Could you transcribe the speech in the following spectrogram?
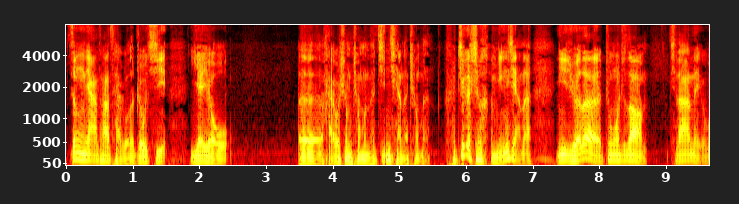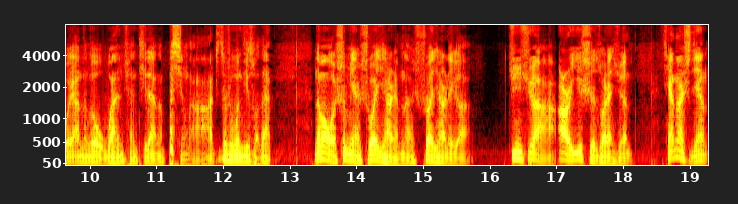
增加它采购的周期，也有，呃，还有什么成本呢？金钱的成本，这个是很明显的。你觉得中国制造其他哪个国家能够完全替代呢？不行的啊，这就是问题所在。那么我顺便说一下什么呢？说一下这个。军靴啊，二一式作战靴。前段时间，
